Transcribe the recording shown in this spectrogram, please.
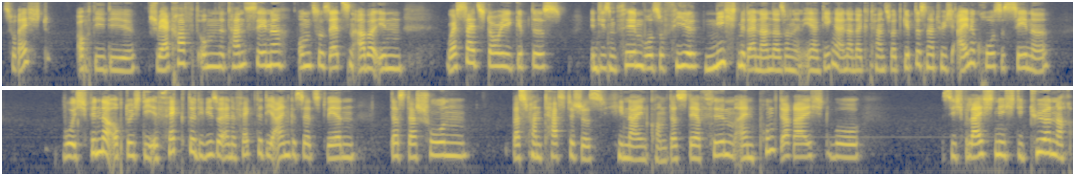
zurecht. Auch die, die Schwerkraft, um eine Tanzszene umzusetzen. Aber in West Side Story gibt es in diesem Film, wo so viel nicht miteinander, sondern eher gegeneinander getanzt wird, gibt es natürlich eine große Szene, wo ich finde, auch durch die Effekte, die visuellen Effekte, die eingesetzt werden, dass da schon was Fantastisches hineinkommt, dass der Film einen Punkt erreicht, wo sich vielleicht nicht die Tür nach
